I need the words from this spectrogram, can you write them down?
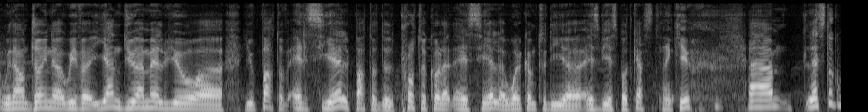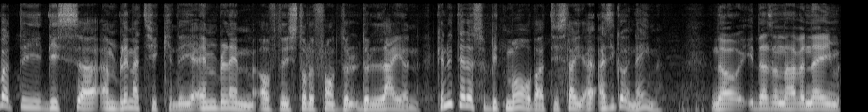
We now join uh, with uh, Yann Duhamel. You're, uh, you're part of LCL, part of the protocol at LCL. Uh, welcome to the uh, SBS podcast. Thank you. Um, let's talk about the, this uh, emblematic, the emblem of the Tour de France, the, the lion. Can you tell us a bit more about this lion? Has he got a name? No, it doesn't have a name.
